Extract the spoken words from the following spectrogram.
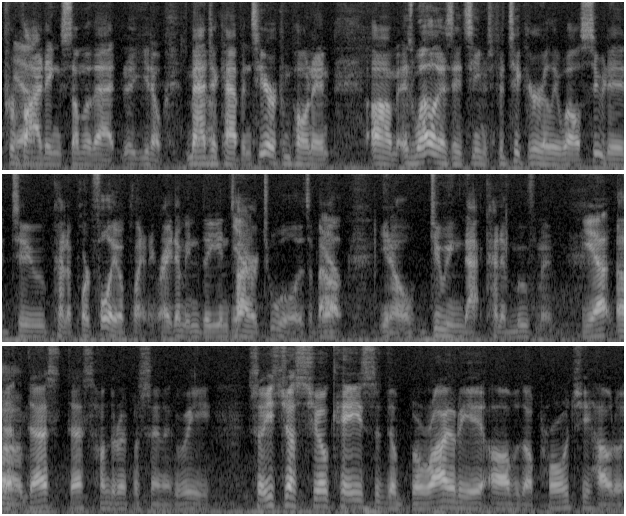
providing some of that, uh, you know, magic happens here component. Um, as well as it seems particularly well suited to kind of portfolio planning, right? I mean, the entire tool is about, you know, doing that kind of movement. Yeah, that, Um, that's that's hundred percent agree. So it's just showcase the variety of the approach how to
